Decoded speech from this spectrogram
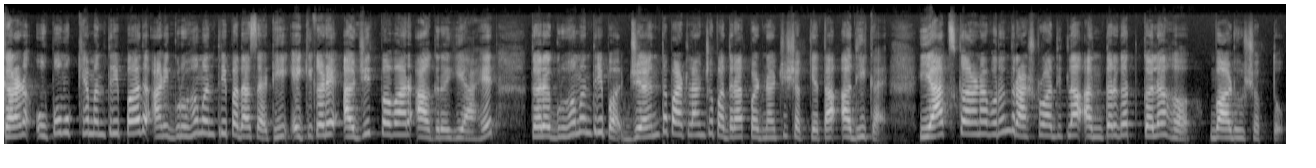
कारण उपमुख्यमंत्रीपद आणि गृहमंत्रीपदासाठी एकीकडे अजित पवार आग्रही आहेत तर गृहमंत्रीपद जयंत पाटलांच्या पदरात पडण्याची शक्यता अधिक आहे. याच कारणावरून राष्ट्रवादीतला अंतर्गत कलह वाढू शकतो.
